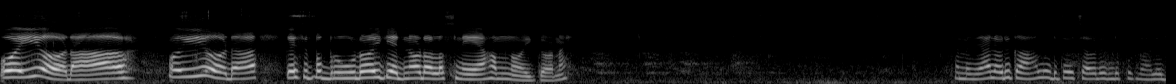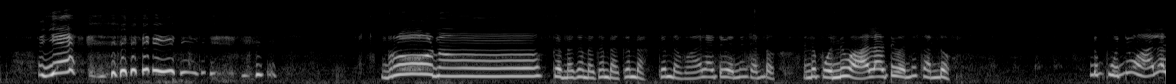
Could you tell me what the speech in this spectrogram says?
ഒയ്യോടാ ഒയ്യോടാ. ഗൈസ് ഇപ്പൊ ബ്രൂണോയ്ക്ക് എന്നോടുള്ള സ്നേഹം നോക്കിക്കോണേ. എന്നാ ഞാൻ ഒരു കാലെടുത്ത് വെച്ച് അവിടെ എന്റെ ഇപ്പം കാലെടുത്ത്. അയ്യേ! ബ്രൂണോ! കണ്ട കണ്ട കണ്ട കണ്ട കണ്ട വാലാട്ടി വന്നെ കണ്ടോ? എന്റെ പൊന്ന് വാലാട്ടി വന്നെ കണ്ടോ? പൊന്നു. പൊന്നു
